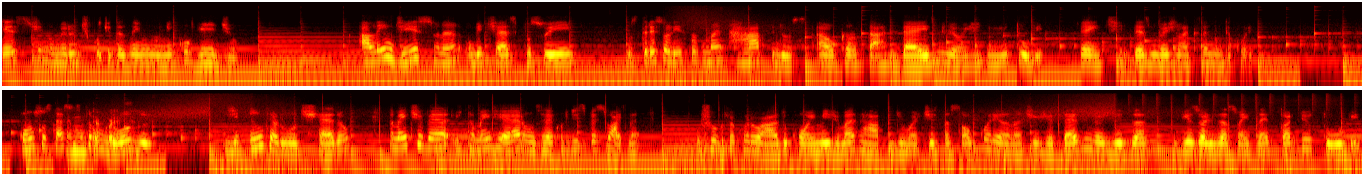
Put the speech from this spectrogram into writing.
este número de curtidas em um único vídeo. Além disso, né, o BTS possui os três solistas mais rápidos a alcançar 10 milhões no YouTube. Gente, 10 milhões de likes é muita coisa. Com o sucesso É estrondoso de Interlude Shadow, também, tiver, também vieram os recordes pessoais, né? O Suga foi coroado com o mídia mais rápido de um artista sul-coreano a atingir 10 milhões de visualizações na história do YouTube.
